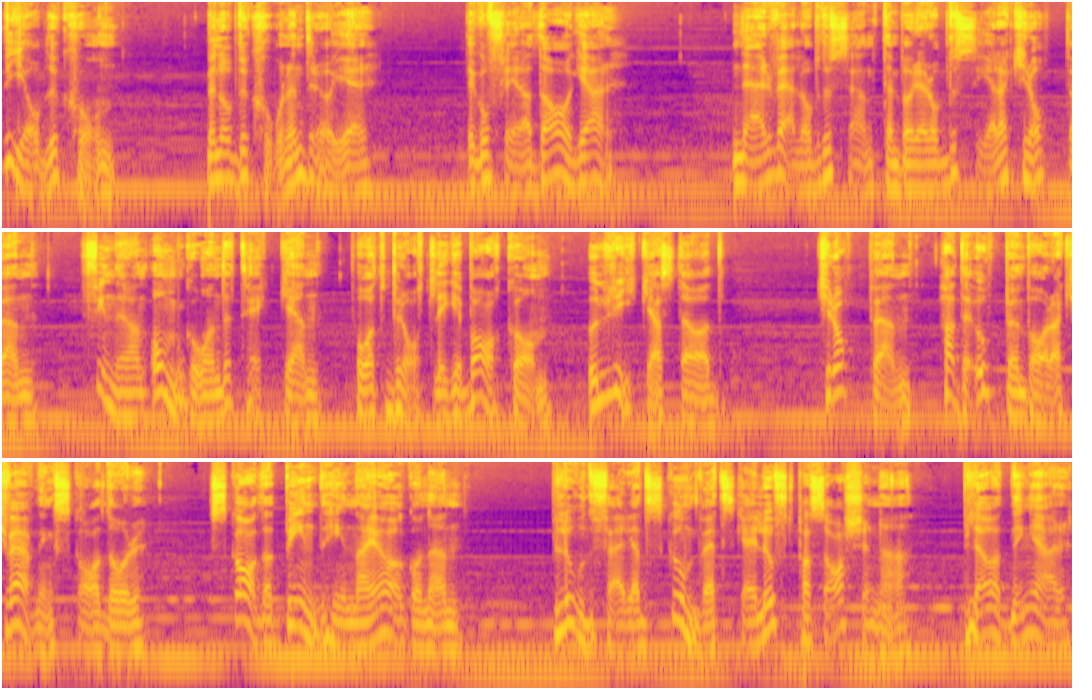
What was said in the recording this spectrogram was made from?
via obduktion. Men obduktionen dröjer. Det går flera dagar. När väl obducenten börjar obducera kroppen finner han omgående tecken på att brott ligger bakom Ulrikas död. Kroppen hade uppenbara kvävningsskador skadad bindhinna i ögonen blodfärgad skumvätska i luftpassagerna blödningar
